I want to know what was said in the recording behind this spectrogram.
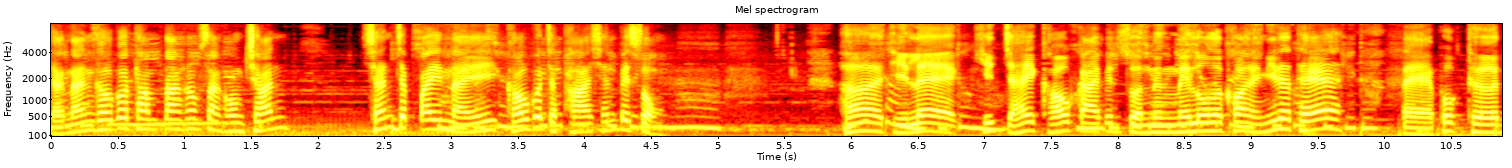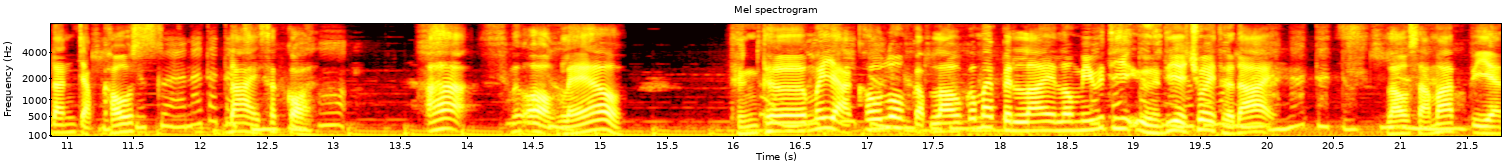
จากนั้นเขาก็ทำตามคำสั่งของฉัน ฉันจะไปไหนเขาก็จะพาฉันไปส่ง เฮ้ยทีแรกคิดจะให้เขากลายเป็นส่วนหนึ่งในโรงละครอย่างนี้แท้ๆแต่พวกเธอดันจับเขาได้ซะก่อนอะนึกออกแล้ว ถึงเธอไม่อยากเข้าร่วมกับเราก็ไม่เป็นไร เรามีวิธีอื่นที่จะช่วยเธอได้ เราสามารถเปลี่ยน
